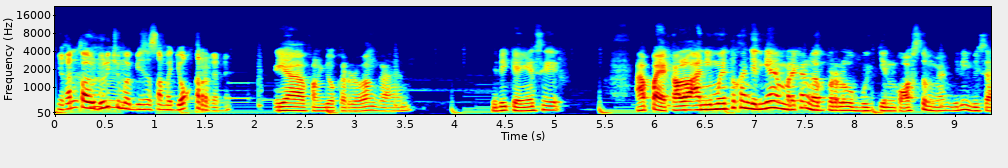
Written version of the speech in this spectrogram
Ya kan kalau dulu Hmm. cuma bisa sama Joker kan ya? Iya, Fang Joker doang kan. Jadi kayaknya sih apa ya? Kalau anime itu kan jadinya mereka nggak perlu bikin kostum kan, jadi bisa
